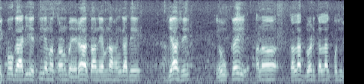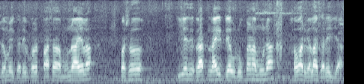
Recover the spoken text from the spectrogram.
ઇકો ગાડી હતી અને ત્રણ બહેરા હતા અને એમના હંગાથી જ્યાં છે એવું કહી અને કલાક, દોઢ કલાક પછી જમી ઘરે પરત પાછા મુના આવેલા પછી એ રાત નાઇટ રોકાણા મુના સવાર વહેલા ઘરે ગયા.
